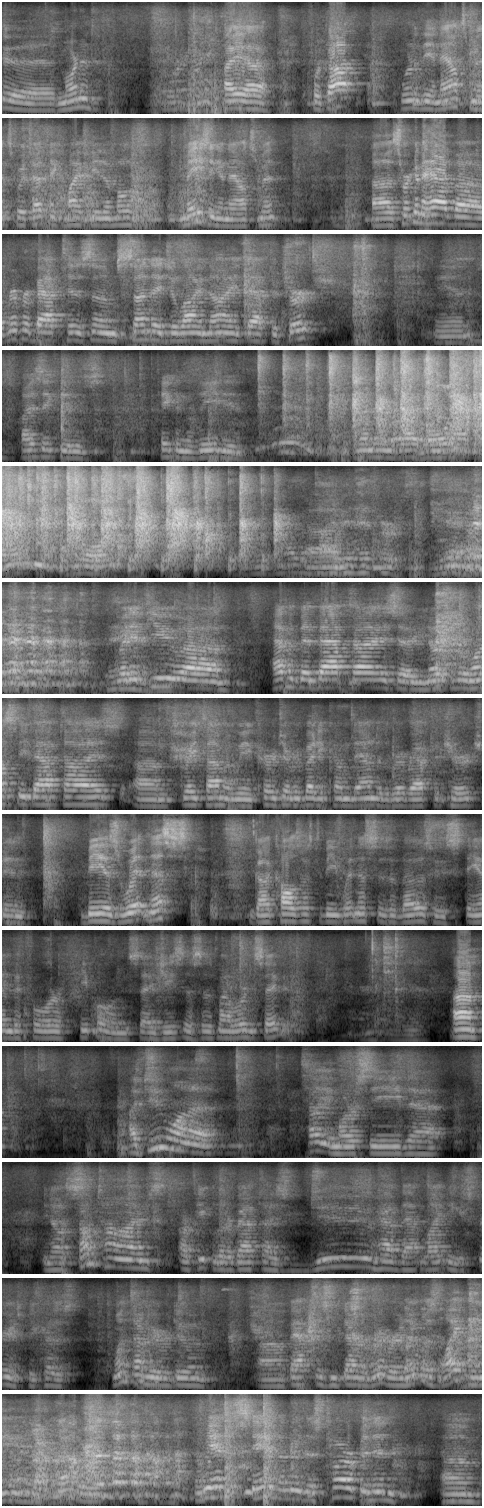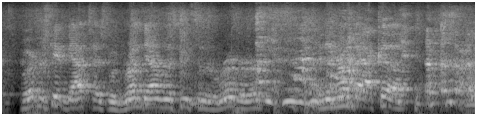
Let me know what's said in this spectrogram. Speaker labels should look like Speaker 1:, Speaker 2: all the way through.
Speaker 1: Good morning. I uh, forgot one of the announcements, which I think might be the most amazing announcement. Uh, so we're going to have uh, river baptism Sunday, July 9th after church. And Isaac is taking the lead in rendering the
Speaker 2: Dive in head first.
Speaker 1: But if you uh, haven't been baptized, or you know somebody wants to be baptized, um, it's a great time, and we encourage everybody to come down to the river after church and be His witness. God calls us to be witnesses of those who stand before people and say, "Jesus is my Lord and Savior." Um, I do want to tell you, Marcy, that you know sometimes our people that are baptized do have that lightning experience because one time we were doing uh, baptism down the river and it was lightning and thunder. And we had to stand under this tarp and then um, whoever's getting baptized would run down with me to the river and then run back up.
